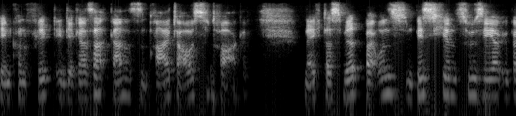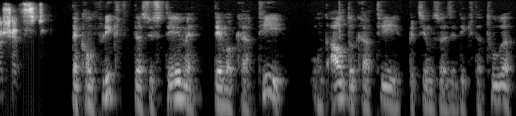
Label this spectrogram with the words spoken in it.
den Konflikt in der ganzen Breite auszutragen. Das wird bei uns ein bisschen zu sehr überschätzt. Der Konflikt der Systeme Demokratie und Autokratie bzw. Diktatur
